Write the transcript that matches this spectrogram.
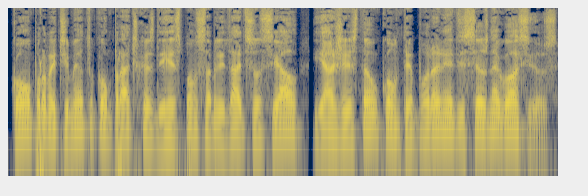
comprometimento com práticas de responsabilidade social e a gestão contemporânea de seus negócios.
